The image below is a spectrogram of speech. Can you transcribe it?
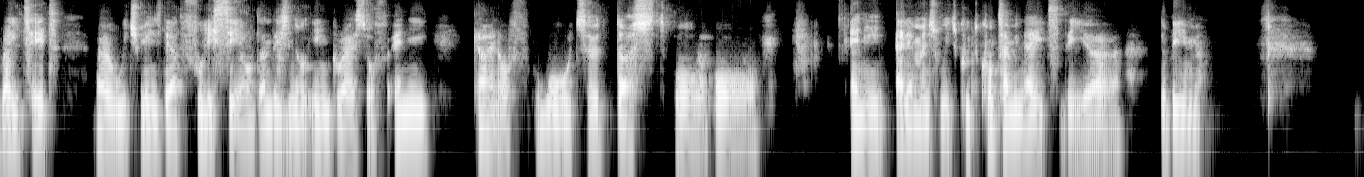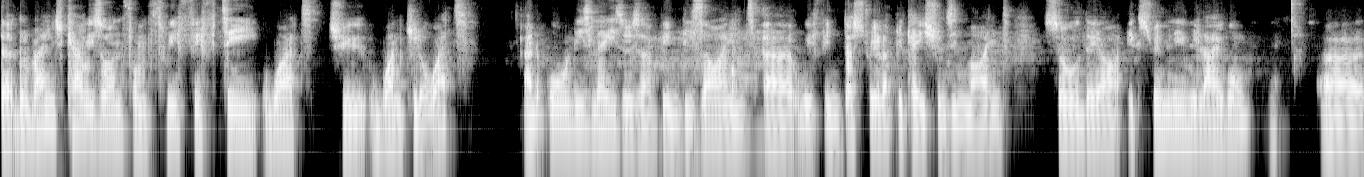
rated, which means they are fully sealed and there's no ingress of any kind of water, dust, or, or any elements which could contaminate the, uh, the beam. The, the range carries on from 350 watt to 1 kilowatt and all these lasers have been designed uh, with industrial applications in mind. So they are extremely reliable. Uh,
